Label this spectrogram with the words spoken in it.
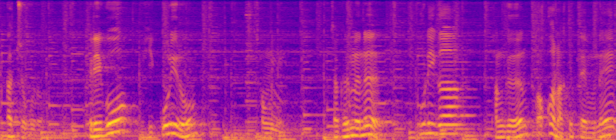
바깥쪽으로. 그리고 빗꼬리로 정리. 자, 그러면은 뿌리가 방금 꺾어놨기 때문에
